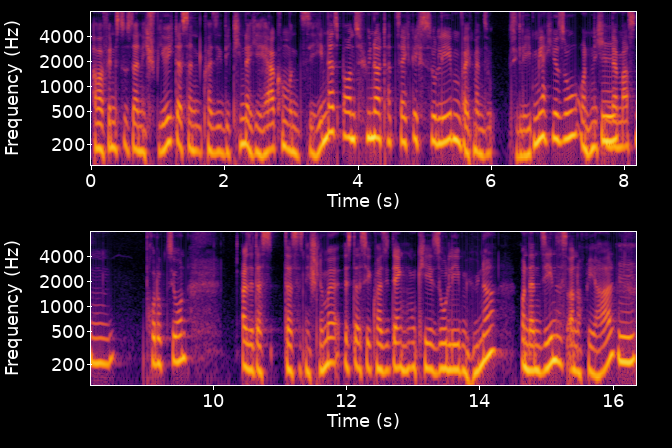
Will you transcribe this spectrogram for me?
Aber findest du es dann nicht schwierig, dass dann quasi die Kinder hierher kommen und sehen, dass bei uns Hühner tatsächlich so leben? Weil ich meine, so, sie leben ja hier so und nicht mhm. in der Massenproduktion. Also, dass, dass es nicht schlimmer ist, dass sie quasi denken, okay, so leben Hühner und dann sehen sie es auch noch real. Mhm.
